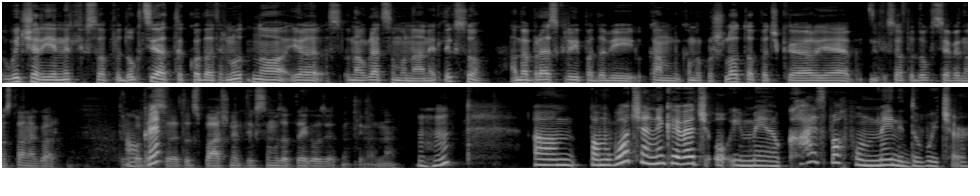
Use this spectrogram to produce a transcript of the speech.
Witcher je Netflixova produkcija, tako da trenutno je na ogled samo na Netflixu, ampak brez skrbi, pa da bi kam, kamorkoli šlo to, pač ker je Netflixova produkcija vedno ostane gor. Tako Okej. da se tudi splača Netflix samo za tega vzeti. Naprimer, ne. Um, pa mogoče nekaj več o imenu. Kaj sploh pomeni The Witcher?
